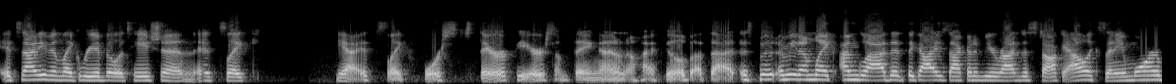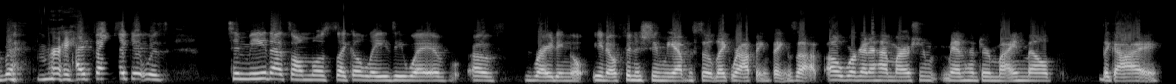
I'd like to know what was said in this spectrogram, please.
It's not even like rehabilitation. It's like, yeah, it's like forced therapy or something. I don't know how I feel about that. It's, but I mean, I'm like, I'm glad that the guy's not going to be around to stalk Alex anymore. But right I felt like it was to me that's almost like a lazy way of of writing you know finishing the episode like wrapping things up. Oh we're gonna have martian manhunter mind melt the guy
